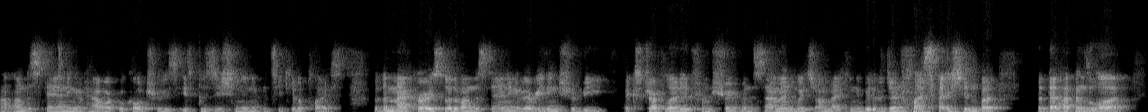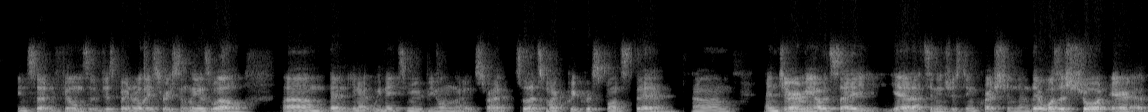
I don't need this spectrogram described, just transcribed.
uh, understanding of how aquaculture is, is positioned in a particular place. But the macro sort of understanding of everything should be extrapolated from shrimp and salmon, which I'm making a bit of a generalization, but, but that happens a lot in certain films that have just been released recently as well, um, then you know we need to move beyond those, right? So that's my quick response there. Um, and Jeremy, I would say, yeah, that's an interesting question. And there was a short area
